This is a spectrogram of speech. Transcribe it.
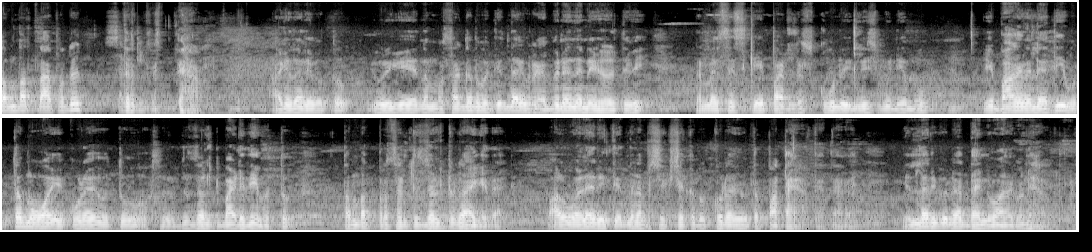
ತೊಂಬತ್ನಾಲ್ಕು ತೃತೀಯ ಆಗಿದ್ದಾರೆ ಇವತ್ತು ಇವರಿಗೆ ನಮ್ಮ ಸಂಘದ ವತಿಯಿಂದ ಇವರಿಗೆ ಅಭಿನಂದನೆ ಹೇಳ್ತೀವಿ. ನಮ್ಮ S S K Patil school English medium ಈ ಭಾಗದಲ್ಲಿ ಅತಿ ಉತ್ತಮವಾಗಿ ಕೂಡ ಇವತ್ತು ರಿಸಲ್ಟ್ ಮಾಡಿದೆ ಇವತ್ತು. ತೊಂಬತ್ತು ಪರ್ಸೆಂಟ್ ರಿಸಲ್ಟೂ ಆಗಿದೆ. ಭಾಳ ಒಳ್ಳೆಯ ರೀತಿಯಿಂದ ನಮ್ಮ ಶಿಕ್ಷಕರು ಕೂಡ ಇವತ್ತು ಪಾಠ ಹೇಳ್ತಾ ಇದ್ದಾರೆ. ಎಲ್ಲರಿಗೂ ನಾನು ಧನ್ಯವಾದಗಳು ಹೇಳ್ತೀನಿ.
